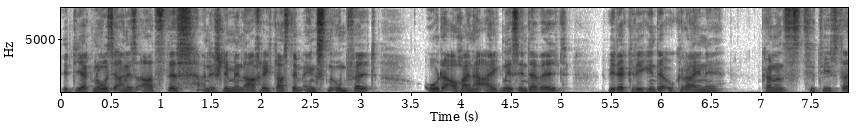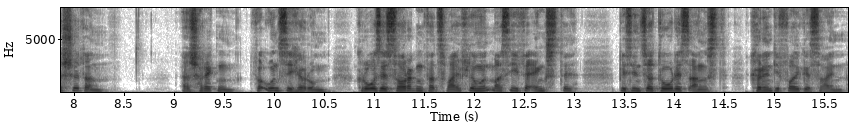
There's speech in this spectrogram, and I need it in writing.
Die Diagnose eines Arztes, eine schlimme Nachricht aus dem engsten Umfeld oder auch ein Ereignis in der Welt, wie der Krieg in der Ukraine, kann uns zutiefst erschüttern. Erschrecken, Verunsicherung, große Sorgen, Verzweiflung und massive Ängste bis hin zur Todesangst können die Folge sein.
